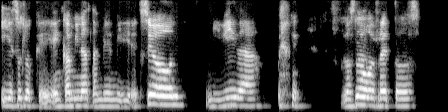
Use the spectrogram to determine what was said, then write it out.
y eso es lo que encamina también mi dirección, mi vida, los nuevos retos,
